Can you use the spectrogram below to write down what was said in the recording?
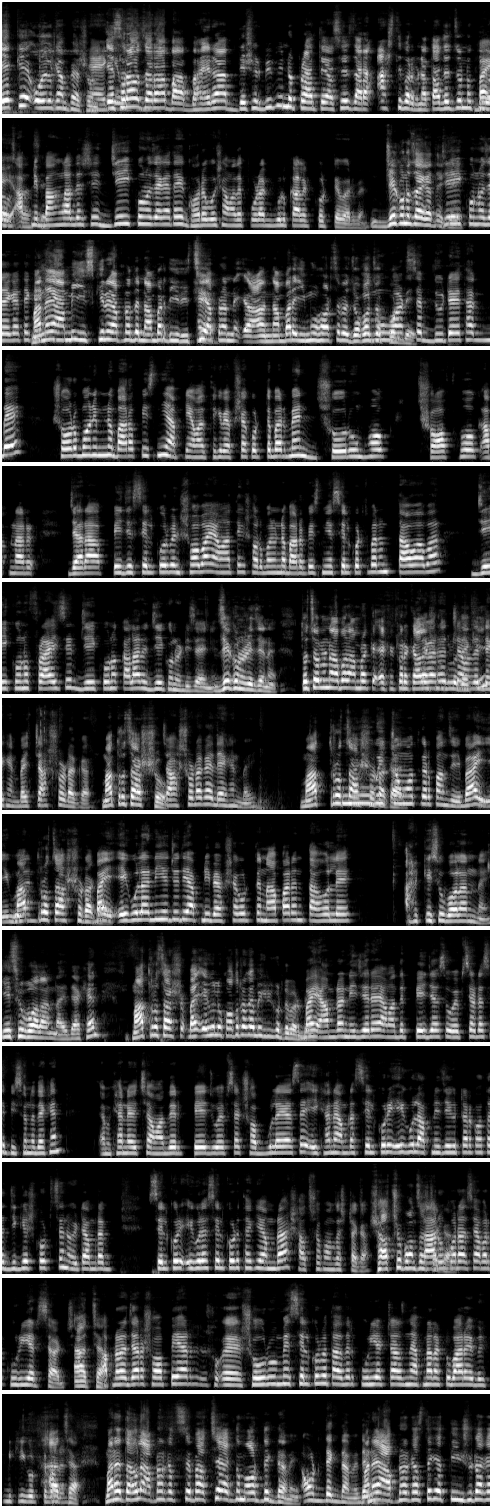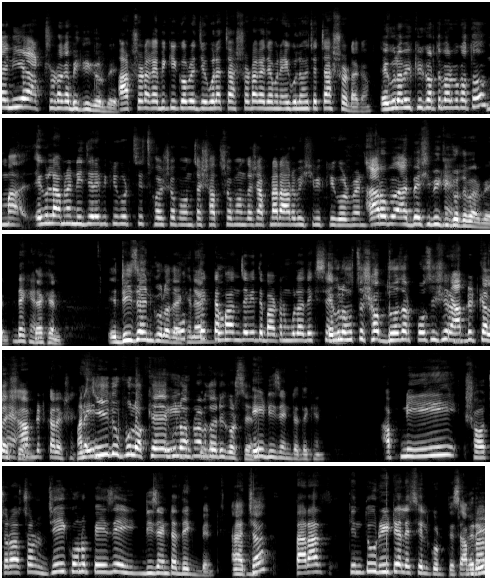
A K welcome fashion. এছাড়াও যারা ভাইরা দেশের বিভিন্ন প্রান্তে আছে যারা আসতে পারবে না তাদের জন্য ভাই আপনি বাংলাদেশে যেই কোনো জায়গা থেকে ঘরে বসে আমাদের প্রোডাক্টগুলো কালেক্ট করতে পারবেন। যে কোনো জায়গা থেকে। যেই কোনো জায়গা থেকে মানে আমি স্ক্রিনে আপনাদের নাম্বার দিয়ে দিচ্ছি হ্যাঁ। আপনার নাম্বারে ইমো হোয়াটসঅ্যাপে যোগাযোগ করবে। হোয়াটসঅ্যাপ দুইটাই থাকবে। সর্বনিম্ন বারো পিস নিয়ে আপনি আমাদের থেকে ব্যবসা করতে পারবেন। শোরুম হোক শপ হোক আপনার যারা পেজে সেল করবেন সবাই আমার থেকে সর্বনিম্ন বারো পিস নিয়ে সেল করতে পারেন। তাও আবার যে কোনো প্রাইসের যে কোনো কালারের যে কোনো ডিজাইনের যে কোনো রিজনে তো চলুন আবার আমরা এক এক করে কালেকশন দেখি। দেখেন ভাই চারশো টাকা মাত্র চারশো? চারশো টাকায় দেখেন ভাই। মাত্র চারশো খুবই টাকা চমৎকার পাঞ্জাবি। ভাই এগুলা মাত্র চারশো টাকা ভাই এগুলা নিয়ে যদি আপনি ব্যবসা করতে না পারেন তাহলে আর কিছু বলার নাই। কিছু বলার নাই দেখেন। মাত্র চারশো ভাই এগুলো কত টাকা বিক্রি করতে পারবে ভাই আমরা নিজেরাই আমাদের পেজ আছে ওয়েবসাইট আছে পিছনে দেখেন। এখানে হচ্ছে আমাদের পেজ ওয়েবসাইট সবগুলাই আছে। এখানে আমরা সেল করি। এগুলো আপনি যেটার কথা জিজ্ঞেস করছেন ওইটা আমরা সেল করি। এগুলো সেল করে থাকি আমরা সাতশো পঞ্চাশ টাকা। সাতশো পঞ্চাশ তার উপর আছে আবার কুরিয়ার চার্জ আচ্ছা। আপনারা যারা শপে আর শোরুমে সেল করবে তাদের কুরিয়ার চার্জ নিয়ে আপনারা একটু বাড়ায় বিক্রি করতে পারেন। আচ্ছা। মানে তাহলে আপনার কাছে পাচ্ছে একদম অর্ধেক দামে? অর্ধেক দামে মানে আপনার কাছ থেকে তিনশো টাকায় নিয়ে আটশো টাকা বিক্রি করবে? আটশো টাকা বিক্রি করবে যেগুলো চারশো টাকা যেমন এগুলো হচ্ছে চারশো টাকা। এগুলো বিক্রি করতে পারবে কত? এগুলো আমরা নিজেরাই বিক্রি করছি ছয়শো পঞ্চাশ সাতশো পঞ্চাশ আপনারা আরও বেশি বিক্রি করবেন। আরও বেশি বিক্রি হ্যাঁ, করতে পারবেন। দেখেন। দেখেন। দেখেন একটা পাঞ্জাবিতে দেখছেন? এগুলো হচ্ছে সব আপডেট কালেকশন আপডেট কালেকশন মানে ঈদ উপলক্ষে এগুলো আপনারা তৈরি করছেন। এই ডিজাইনটা দেখেন। আপনি সচরাচর যে কোনো পেজে এই ডিজাইনটা দেখবেন। আচ্ছা। তারা কিন্তু রিটেলে সেল করতেছে। আমরা।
